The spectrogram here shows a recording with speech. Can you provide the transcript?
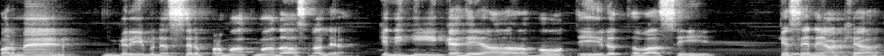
ਪਰ ਮੈਂ ਗਰੀਬ ਨੇ ਸਿਰਫ ਪਰਮਾਤਮਾ ਦਾ ਆਸਰਾ ਲਿਆ ਹੈ। ਕਿਨਹੀ ਕਹਿਆ ਹੋ ਤੀਰਥ ਵਾਸੀ, ਕਿਸੇ ਨੇ ਆਖਿਆ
